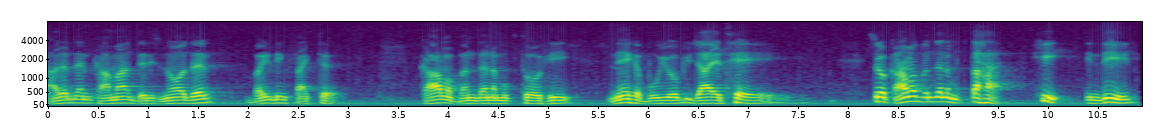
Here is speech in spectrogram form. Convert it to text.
Other than kama, there is no other binding factor. Kama bandhana muktohi neha bhuyopi jayate. So kama bandhana muktaha, he, indeed,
